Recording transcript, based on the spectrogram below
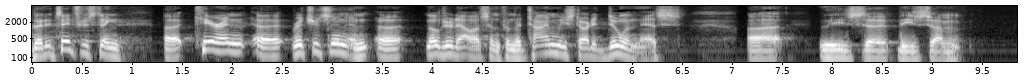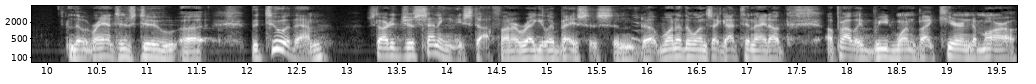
but it's interesting. Uh, Kieran uh, Richardson and uh, Mildred Ellison, from the time we started doing this, uh, these uh, these um, the rant is due. Uh, the two of them started just sending me stuff on a regular basis. And one of the ones I got tonight, I'll, I'll probably read one by Kieran tomorrow.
